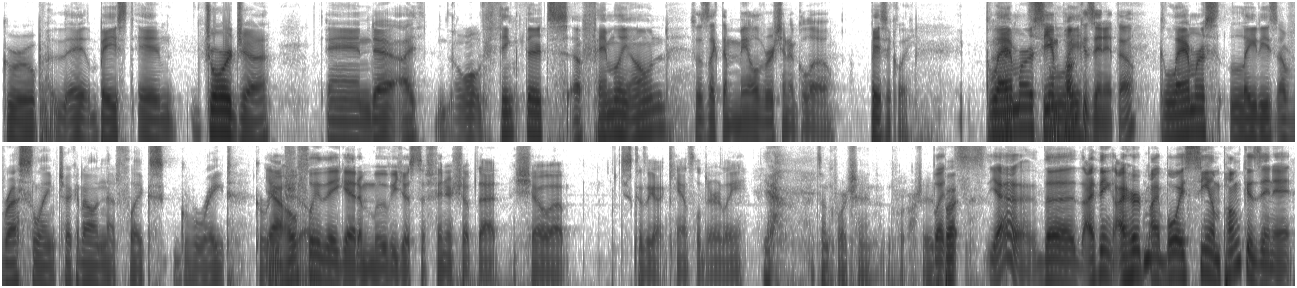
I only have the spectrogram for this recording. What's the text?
group eh, based in Georgia, and uh, I don't think that it's a family owned. So it's like the male version of Glow. Basically, glamorous. Uh, CM Punk is in it though. Glamorous ladies of wrestling. Check it out on Netflix. Great, great. yeah, show. hopefully they get a movie just to finish up that show up, just because it got canceled early. Yeah, it's unfortunate. unfortunate. But, But, yeah, the I think I heard my boy CM Punk is in it,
